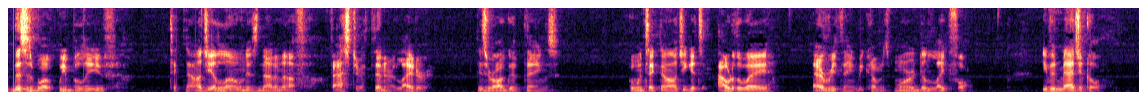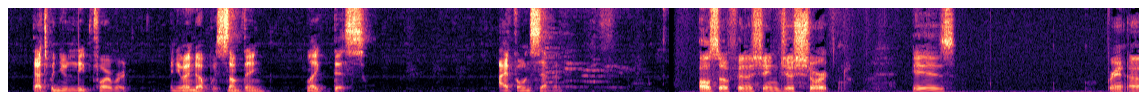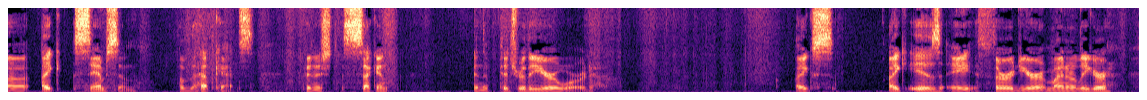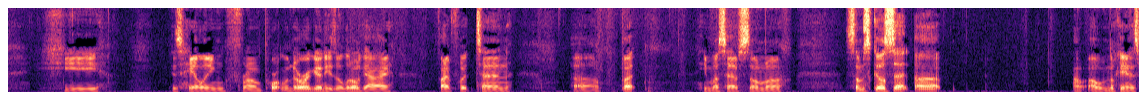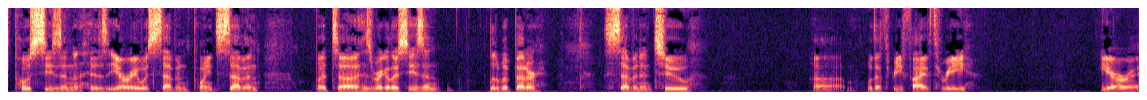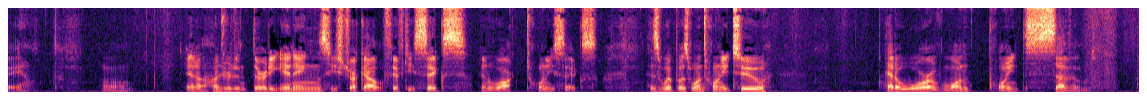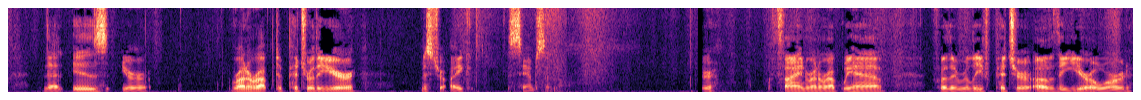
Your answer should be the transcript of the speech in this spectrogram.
This is what we believe Technology alone is not enough. Faster, thinner, lighter. These are all good things. But when technology gets out of the way, everything becomes more delightful, even magical. That's when you leap forward and you end up with something like this iPhone 7. Also, finishing just short is Brand, uh, Ike Sampson of the Hepcats finished second in the Pitcher of the Year award. Ike's Ike is a third year minor leaguer. He is hailing from Portland, Oregon. He's a little guy, five foot ten, uh, but he must have some uh, some skill set. Uh, oh, I'm looking at his postseason. His ERA was seven point seven. But uh, his regular season, a little bit better, seven and two, um, with a three five three ERA. Um, in 130 innings, he struck out 56 and walked 26. His whip was 122, had a war of 1.7. That is your runner up to pitcher of the year Mr. Ike Sampson. Fine runner up we have for the Relief Pitcher of the Year award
